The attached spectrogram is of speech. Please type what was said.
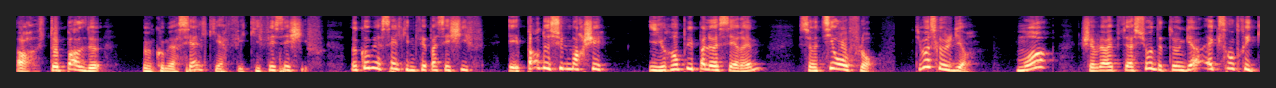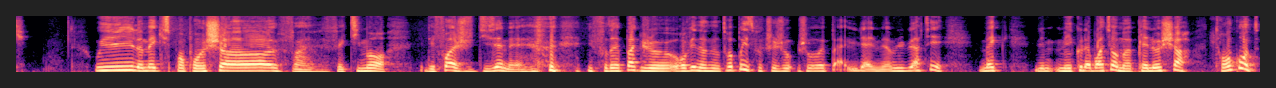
Alors, je te parle de un commercial qui a fait, qui fait ses chiffres. Un commercial qui ne fait pas ses chiffres et par-dessus le marché, il remplit pas le CRM, c'est un tir au flanc. Tu vois ce que je veux dire? Moi, j'avais la réputation d'être un gars excentrique. oui, le mec il se prend pour un chat. Enfin, effectivement, des fois je disais, mais il faudrait pas que je revienne dans une entreprise parce que je n'aurais pas eu la même liberté. Mec, mes collaborateurs m'appelaient le chat. Tu te rends compte?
